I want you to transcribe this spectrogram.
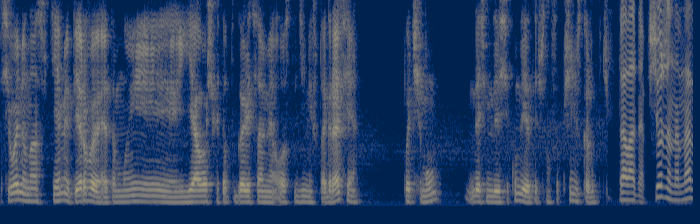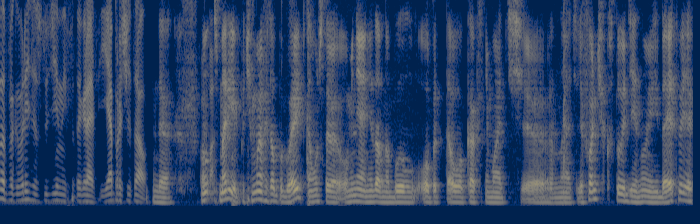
Сегодня у нас в теме первое, это мы... Я очень хотел поговорить с вами о студийной фотографии. Почему? Дайте мне 2 секунды, я точно сообщение скажу. почему. Да ладно, все же нам надо поговорить о студийной фотографии. Я прочитал. Да. Ну, Опа. смотри, почему я хотел поговорить, потому что у меня недавно был опыт того, как снимать э, на телефончик в студии, ну и до этого я,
